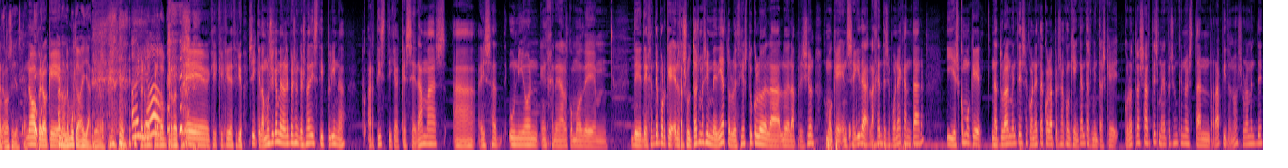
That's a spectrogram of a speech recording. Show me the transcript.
claro. dos y ya está. No, pero que... Ah, no, le he muteado a ella. ¡Oh, perdón, no! perdón, perdón. Eh, ¿qué, qué quería decir yo? Sí, que la música me da la impresión que es una disciplina artística que se da más a esa unión en general como de, de gente porque el resultado es más inmediato, lo decías tú con lo de, la, lo de la prisión, como que enseguida la gente se pone a cantar y es como que naturalmente se conecta con la persona con quien cantas, mientras que con otras artes me da la impresión que no es tan rápido, ¿no? Seguramente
